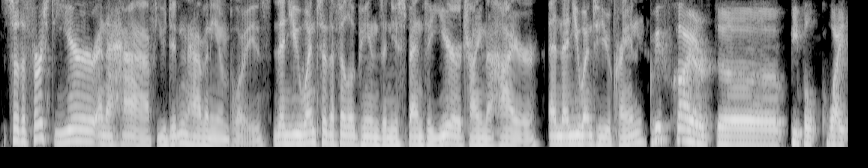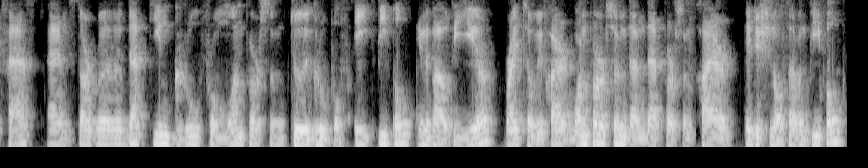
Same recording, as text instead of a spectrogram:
So the first year and a half, you didn't have any employees. Then you went to the Philippines and you spent a year trying to hire, and then you went to Ukraine. We've hired uh, people quite fast, and start uh, that team grew from one person to a group of eight people in about a year. Right, so we've hired one person, then that person hired additional seven people.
